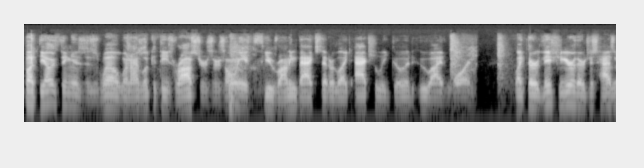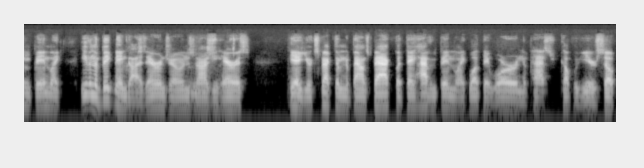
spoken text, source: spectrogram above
But the other thing is, as well, when I look at these rosters, there's only a few running backs that are like actually good who I'd want. Like there this year, there just hasn't been like even the big name guys, Aaron Jones, Najee Harris. Yeah, you expect them to bounce back, but they haven't been like what they were in the past couple of years. So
